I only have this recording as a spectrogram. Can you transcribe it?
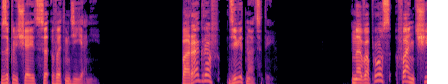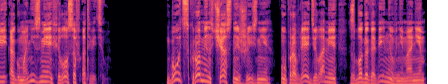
заключается в этом деянии. Параграф 19. На вопрос Фан Чи о гуманизме философ ответил. Будь скромен в частной жизни, управляй делами с благоговейным вниманием,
